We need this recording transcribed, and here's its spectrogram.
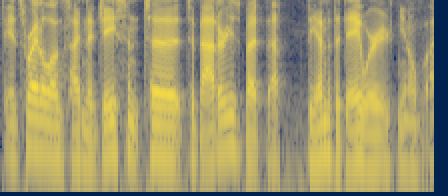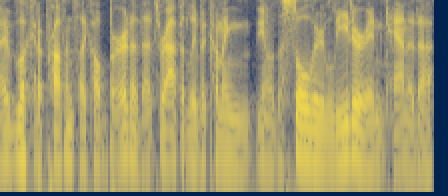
it's right alongside and adjacent to, to batteries, but at the end of the day, where you know I look at a province like Alberta that's rapidly becoming you know the solar leader in Canada,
